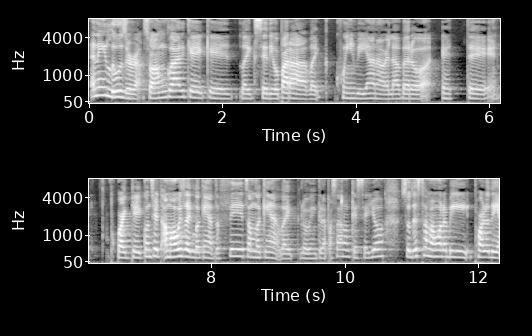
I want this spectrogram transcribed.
any loser. So I'm glad que, que like, se dio para, like, Queen Villana, ¿verdad? Pero, este, cualquier concierto, I'm always, like, looking at the fits, I'm looking at, like, lo bien que le pasaron, qué sé yo. So this time I want to be part of the,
